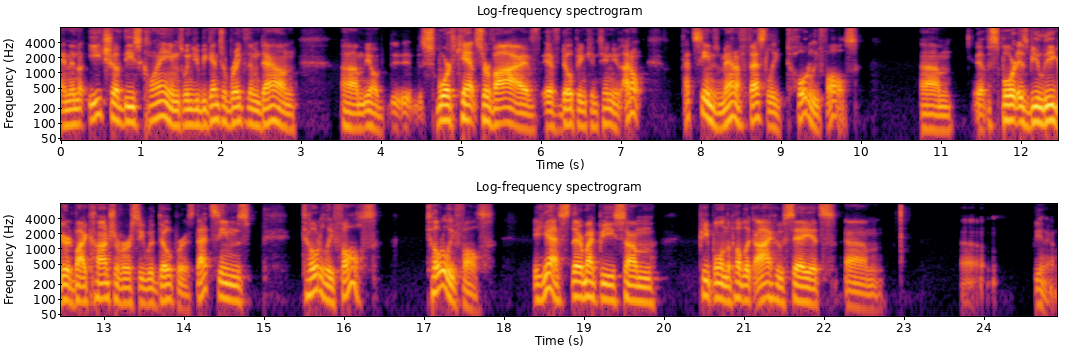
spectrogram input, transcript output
And in each of these claims, when you begin to break them down, um, you know, sports can't survive if doping continues. I don't. That seems manifestly totally false. Um, if sport is beleaguered by controversy with dopers, that seems totally false. Totally false. Yes, there might be some people in the public eye who say it's um, uh, you know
